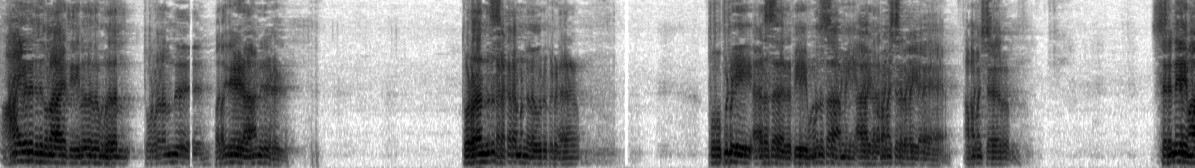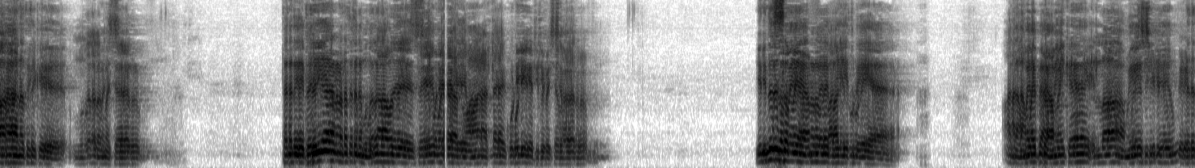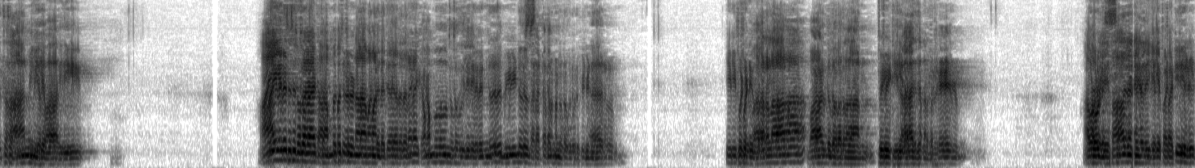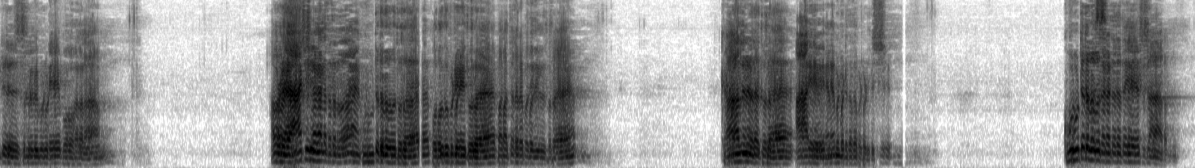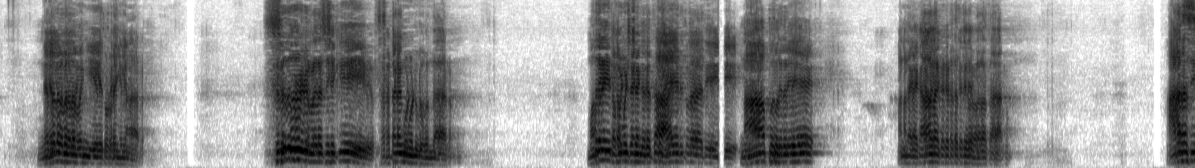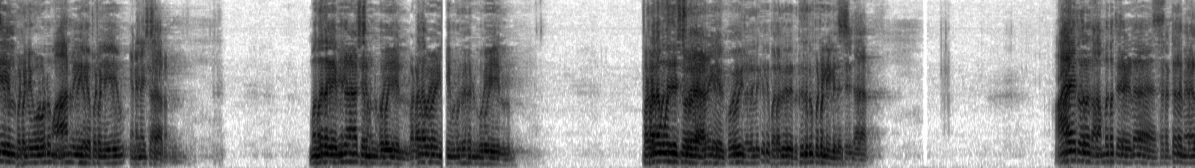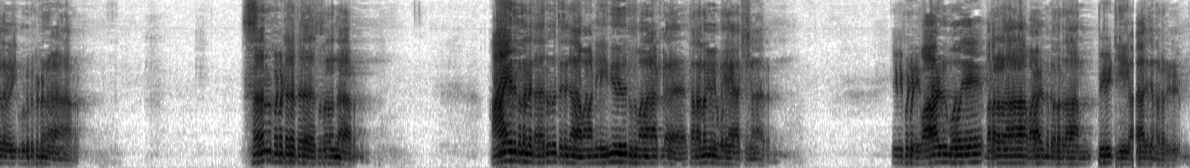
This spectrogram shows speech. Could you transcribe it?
ஆயிரத்தி தொள்ளாயிரத்தி இருபது முதல் தொடர்ந்து பதினேழு ஆண்டுகள். தொடர்ந்து சட்டமன்ற உறுப்பினர் பொப்புளி அரசர் பி. முனுசாமி ஆகிய அமைச்சரவையில அமைச்சர் சென்னை மாகாணத்துக்கு முதலமைச்சர் தன்னை பெரியார் நடத்தின முதலாவது சுயமரியாதை மாநாட்டை கொடியேற்றி வச்சவர் இந்து சமய அறநிலை வாரியத்துடைய அந்த அமைப்பை அமைக்க எல்லா முயற்சிகளையும் எடுத்த ஆன்மீகவாதி ஆயிரத்தி தொள்ளாயிரத்தி ஐம்பத்தி ரெண்டாம் ஆண்டு தேர்தலில் கம்பம் தொகுதியில் வென்று மீண்டும் சட்டமன்ற உறுப்பினர். இப்படி வரலாறா வாழ்ந்தவர்தான் பி. டி. ராஜன் அவர்கள். அவருடைய சாதனைகளை பட்டியலிட்டு சொல்லிக்கொண்டே போகலாம். அவருடைய ஆட்சி காலத்தில் தான் கூட்டுறவுத்துறை பொதுப்பணித்துறை பத்திரப்பதிவுத்துறை கால்நடத்துறை ஆகியவை மேம்படுத்தப்பட்டுச்சு. கூட்டுறவு சட்டத்தை ஏற்றினார். நிலவர வங்கியை தொடங்கினார். சிறுதொழில் வளர்ச்சிக்கு சட்டம் கொண்டு வந்தார். மதுரை தமிழ்ச்சங்கத்தை ஆயிரத்தி தொள்ளாயிரத்தி நாற்பதுலே அந்த காலகட்டத்திலே வளர்த்தார். அரசியல் பணியோடும் ஆன்மீக பணியும் இணைச்சார். மதுரை மீனாட்சி கோயில் வடவழி முருகன் கோயில் படமுதிர்ச்சோலை அழகிய கோயில்களுக்கு பல்வேறு திருப்பணிகளை செய்தார். ஆயிரத்தி தொள்ளாயிரத்தி ஐம்பத்தி ஏழுல சட்ட மேலவை உறுப்பினரானார். சர் பட்டத்தை துறந்தார். ஆயிரத்தி தொள்ளாயிரத்தி அறுபத்தி அஞ்சாம் ஆண்டு இந்திய எதிர்ப்பு மாநாட்டில் தலைமை உரையாற்றினார். இப்படி வாழும் போதே வரலாறா வாழ்ந்தவர்தான் பி. டி. ராஜன் அவர்கள்.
